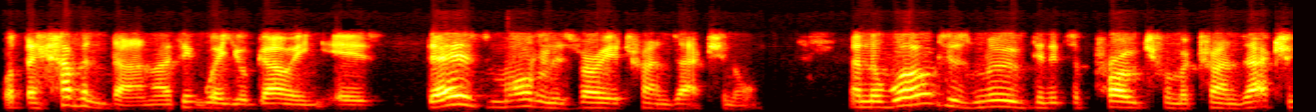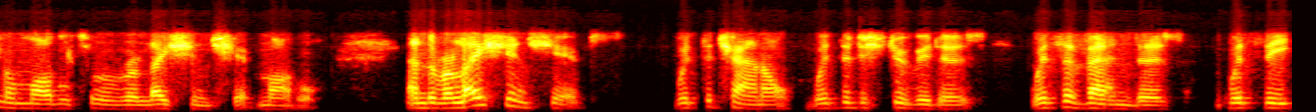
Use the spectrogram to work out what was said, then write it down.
what they haven't done, I think where you're going is their model is very transactional. And the world has moved in its approach from a transactional model to a relationship model. And the relationships with the channel, with the distributors, with the vendors, with the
